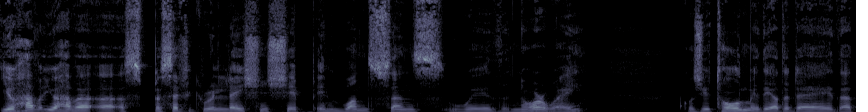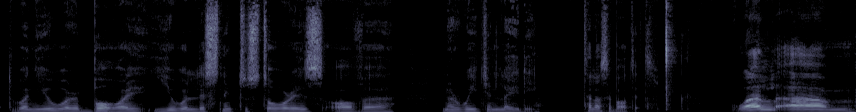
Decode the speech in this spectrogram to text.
You have you have a, a specific relationship in one sense with Norway, because you told me the other day that when you were a boy, you were listening to stories of a Norwegian lady. Tell us about it. Well, um,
